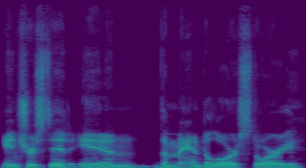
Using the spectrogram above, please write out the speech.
interested in the Mandalore story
